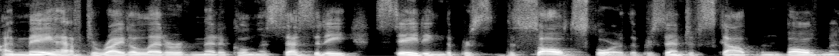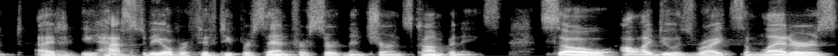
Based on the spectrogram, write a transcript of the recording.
I may have to write a letter of medical necessity stating the, the SALT score, the percent of scalp involvement. It has to be over 50% for certain insurance companies. So all I do is write some letters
